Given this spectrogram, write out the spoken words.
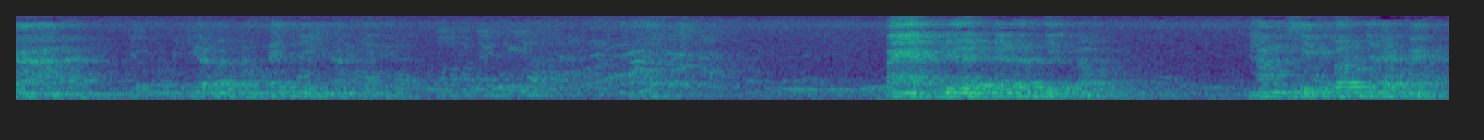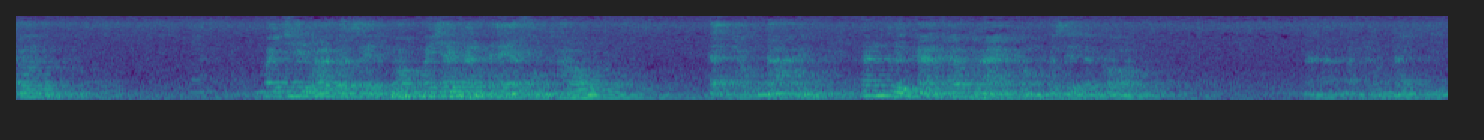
ก็บเพกานะ เดี๋ยวก็ไม่เชื่อเราทำได้จริงนะแปดเดือนจะเริ่มติดดอกทำสิบต้นจะได้แปดต้น ไม่ใช่ร้อยเปอร์เซ็นต์เพราะไม่ใช่พันธุ์แท้ของเขา แต่ทำได้ นั่นคือการท้าทายของเกษตรกรนะฮะมันทำได้จริง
